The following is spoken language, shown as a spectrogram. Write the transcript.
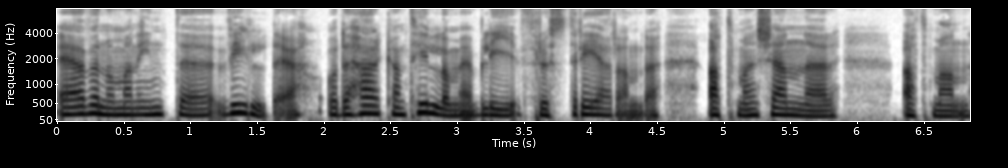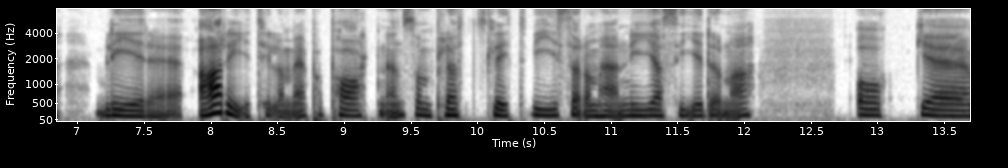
även om man inte vill det. Och det här kan till och med bli frustrerande, att man känner att man blir eh, arg till och med på partnern som plötsligt visar de här nya sidorna. Och eh,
